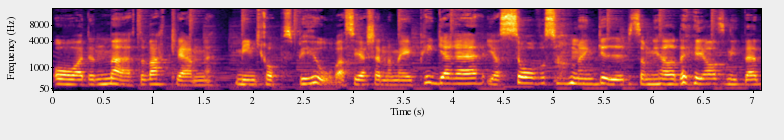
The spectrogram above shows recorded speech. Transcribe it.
Och den möter verkligen min kropps behov. Alltså jag känner mig piggare, jag sover som en gud som ni hörde i avsnittet.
